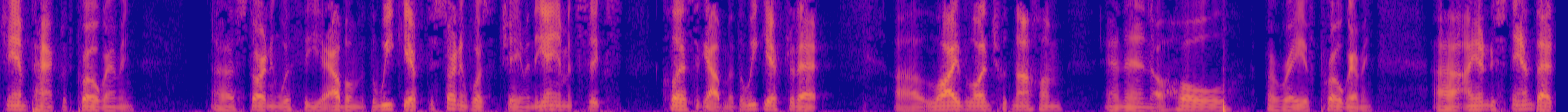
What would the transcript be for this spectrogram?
jam packed with programming, uh, starting with the album of the week after, starting course the JM and the AM at six, classic album of the week after that, uh, live lunch with Nachum, and then a whole array of programming. Uh, I understand that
